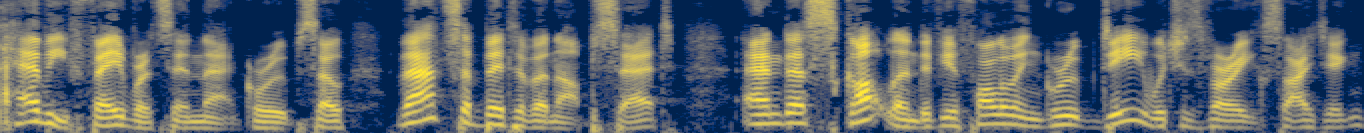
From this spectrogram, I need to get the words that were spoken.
heavy favorites in that group. So that's a bit of an upset. And uh, Scotland, if you're following Group D, which is very exciting,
